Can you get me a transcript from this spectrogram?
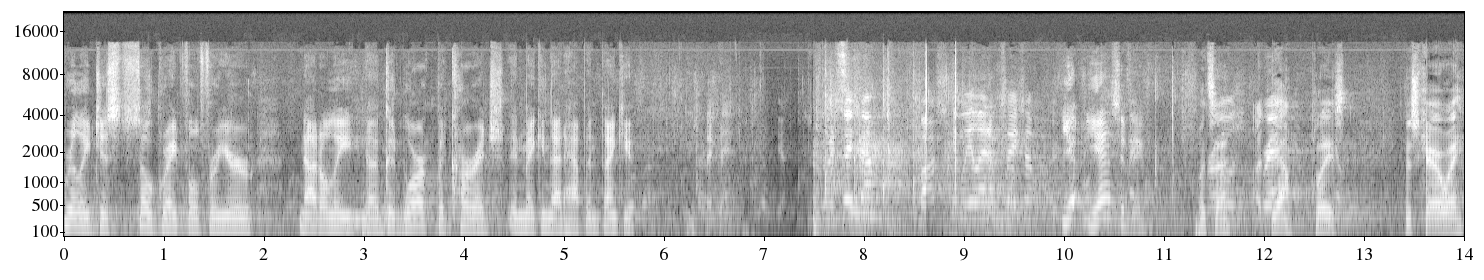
really just so grateful for your not only uh, good work, but courage in making that happen. Thank you. You want to say something? Boss, can we let him say something? Yeah, yes, if they, What's that? Rose, Yeah, please. Ms. Caraway?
